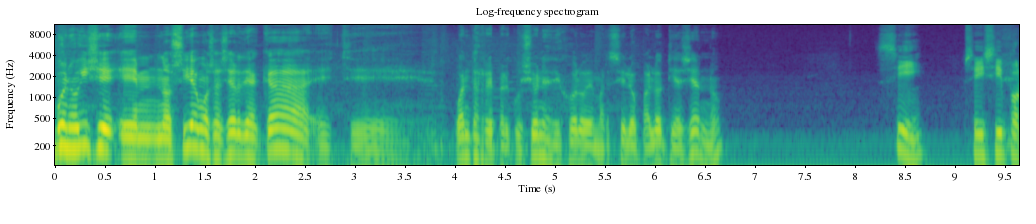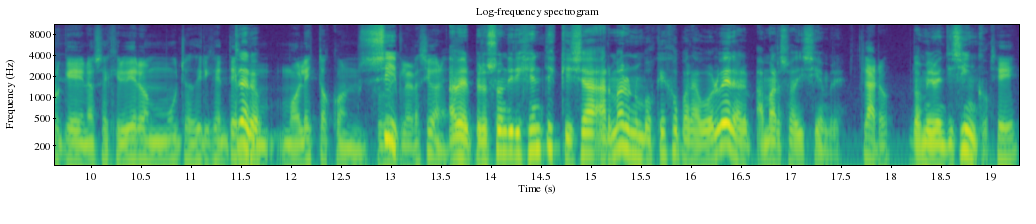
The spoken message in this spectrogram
Bueno, Guille, eh, nos íbamos ayer de acá. Este, ¿Cuántas repercusiones dejó lo de Marcelo Palotti ayer, no? Sí, sí, sí, porque nos escribieron muchos dirigentes Claro. molestos con sus Sí, declaraciones. A ver, pero son dirigentes que ya armaron un bosquejo para volver a, a marzo a diciembre, Claro, 2025. sí.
